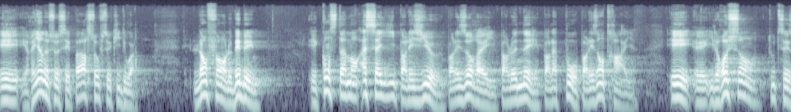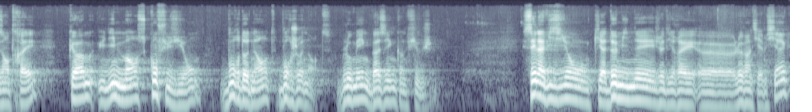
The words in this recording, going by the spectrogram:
Et rien ne se sépare sauf ce qui doit. L'enfant, le bébé, est constamment assailli par les yeux, par les oreilles, par le nez, par la peau, par les entrailles. Et euh, il ressent toutes ces entrées comme une immense confusion bourdonnante, bourgeonnante. Blooming, buzzing, confusion. C'est la vision qui a dominé, je dirais, euh, le XXe siècle.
